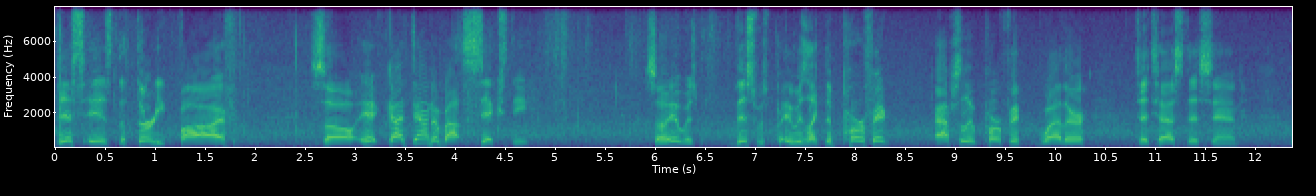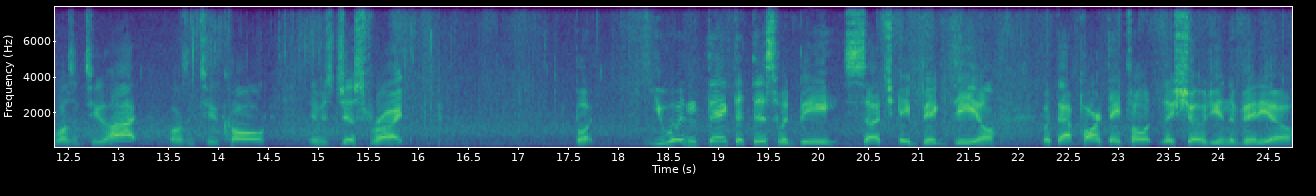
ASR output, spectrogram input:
this is the 35, so it got down to about 60. So it was, this was, it was like the perfect, absolute perfect weather to test this in. Wasn't too hot, wasn't too cold, it was just right. But you wouldn't think that this would be such a big deal. But that part they told they showed you in the video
